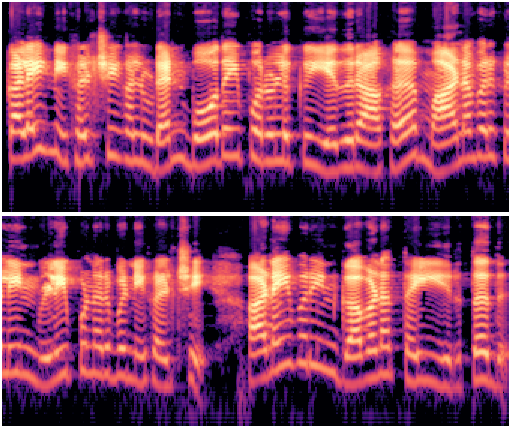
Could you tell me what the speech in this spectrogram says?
கலை நிகழ்ச்சிகளுடன் போதைப் பொருளுக்கு எதிராக மாணவர்களின் விழிப்புணர்வு நிகழ்ச்சி அனைவரின் கவனத்தை ஈர்த்தது.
